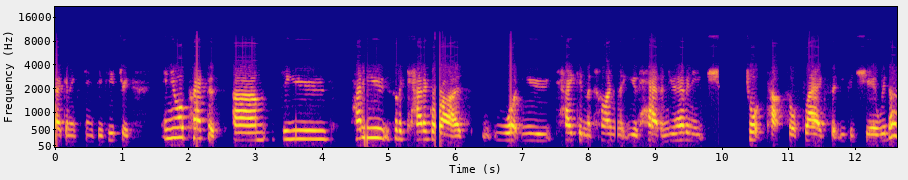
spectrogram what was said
take an extensive history. In your practice, um, do you, how do you sort of categorise what you take in the time that you have, and do you have any shortcuts or flags that you could share with us?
